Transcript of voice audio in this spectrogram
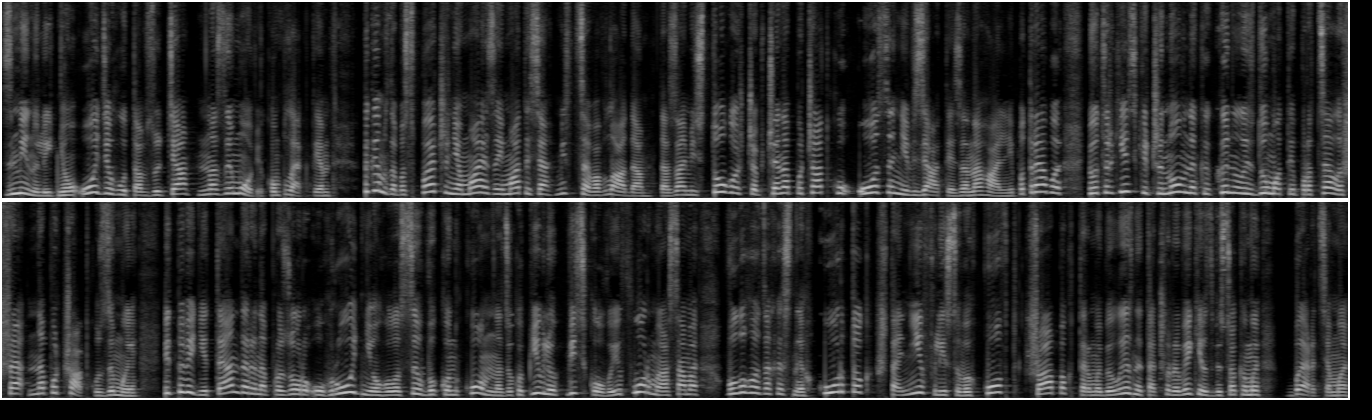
зміну літнього одягу та взуття на зимові комплекти. Таким забезпеченням має займатися місцева влада. Та замість того, щоб ще на початку осені взяти за нагальні потреби, білоцерківські чиновники кинулись думати про це лише на початку зими. Відповідні тендери на прозоро у грудні оголосив виконком на закупівлю військової форми, а саме вологозахисних курток, штанів, лісових кофт, шапок, термобілизни та черевиків з високими берцями.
